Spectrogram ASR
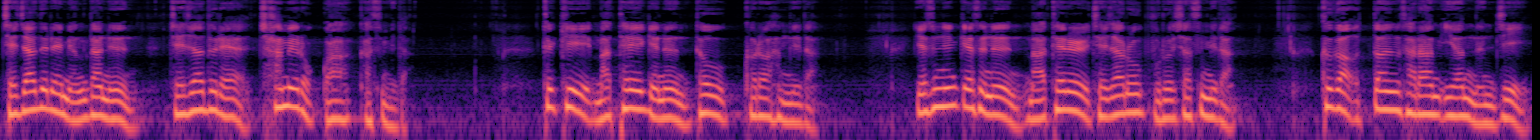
제자들의 명단은 제자들의 참회록과 같습니다. 특히 마태에게는 더욱 그러합니다. 예수님께서는 마태를 제자로 부르셨습니다. 그가 어떤 사람이었는지,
